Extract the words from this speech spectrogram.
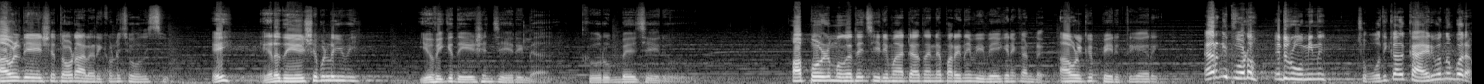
അവൾ ദേഷ്യത്തോടെ അലറിക്കൊണ്ട് ചോദിച്ചു. ഏയ് ഇങ്ങനെ ദേഷ്യമുള്ള യുവി? യുവിക്ക് ദേഷ്യം ചേരില്ല. കുറുമ്പേ ചേരൂ. അപ്പോഴും മുഖത്തെ ചിരിമാറ്റാ തന്നെ പറയുന്ന വിവേകിനെ കണ്ട് അവൾക്ക് പെരുത്ത് കയറി. ഇറങ്ങിപ്പോടോ എന്റെ റൂമിൽ നിന്ന് ചോദിക്കാതെ കയറി വന്നും പോരാ.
